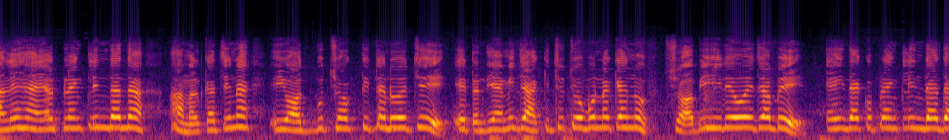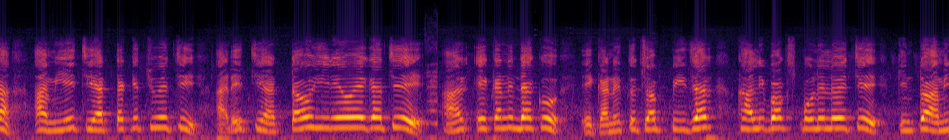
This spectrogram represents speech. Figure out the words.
আরে হ্যাঁ আর ফ্র্যাঙ্কলিন দাদা আমার কাছে না এই অদ্ভুত শক্তিটা রয়েছে। এটা দিয়ে আমি যা কিছু চোবো না কেন সবই হিরে হয়ে যাবে। এই দেখো ফ্র্যাঙ্কলিন দাদা, আমি এই চেয়ারটাকে ছুঁয়েছি, আর এই চেয়ারটাও হিরে হয়ে গেছে। আর এখানে দেখো, এখানে তো সব পিজার খালি বক্স পড়ে রয়েছে, কিন্তু আমি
